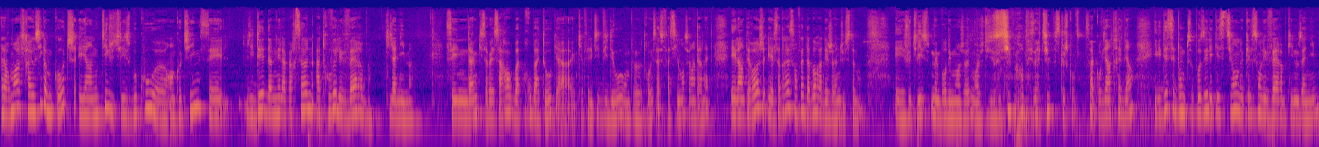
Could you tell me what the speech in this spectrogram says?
Alors moi, je travaille aussi comme coach et il y a un outil que j'utilise beaucoup euh, en coaching, c'est l'idée d'amener la personne à trouver les verbes qui l'animent. C'est une dame qui s'appelle Sarah Rouba- Roubato qui a, fait des petites vidéos, on peut trouver ça facilement sur Internet. Et elle interroge et elle s'adresse en fait d'abord à des jeunes justement. Et je l'utilise même pour des moins jeunes, moi j'utilise aussi pour des adultes parce que ça convient très bien. Et l'idée c'est donc de se poser les questions de quels sont les verbes qui nous animent.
